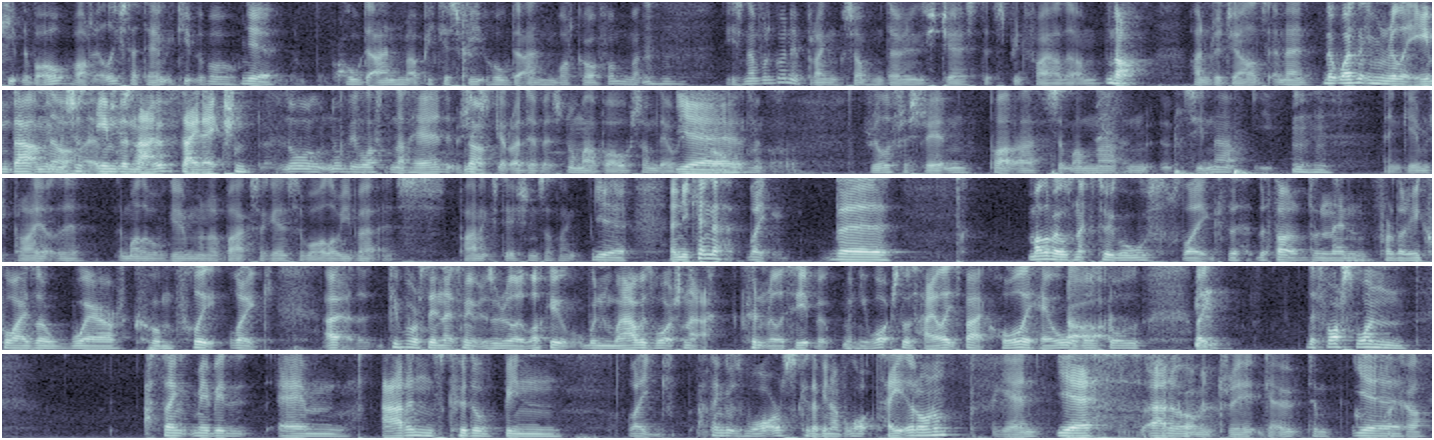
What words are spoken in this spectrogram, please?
keep the ball, or at least attempt to keep the ball Yeah. hold it in, beak his feet, hold it in, work off him. But Mhm. he's never going to bring something down in his chest that's been fired at him. No. hundred yards, and then That wasn't even really aimed at him. it No, was just it was aimed just in that direction. no nobody lifting their head. It was No. just get rid of it. It's no my ball. Somebody else. Yeah. Problem. It's really frustrating. Part of St Mirren that and seeing that Mhm. in games prior to the, the Motherwell game when our backs against the wall a wee bit. It's panic stations. I think. Yeah, and you kind of like the Motherwell's next two goals, like the the third and then for their equaliser, were complete. Like uh, people were saying next to me, it was really lucky. When when I was watching it, I couldn't really see it, but when you watch those highlights back, holy hell, were those Oh. goals! Like the first one, I think maybe um, Aaron's could have been. Like I think it was Waters could have been a lot tighter on him. Again. Yes, It's I a know. common trait. Get out to him Yeah, quicker.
